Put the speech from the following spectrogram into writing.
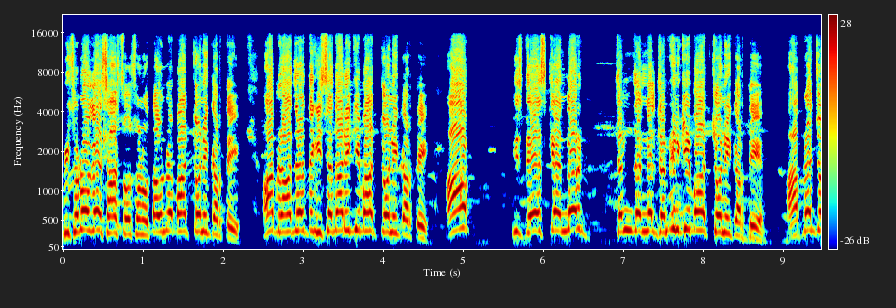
पिछड़ों के साथ शोषण होता है, उन पे बात क्यों नहीं करते? आप राजनीतिक हिस्सेदारी की बात क्यों नहीं करते? आप इस देश के अंदर जन जंगल ज़मीन की बात क्यों नहीं करते? आपने जो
